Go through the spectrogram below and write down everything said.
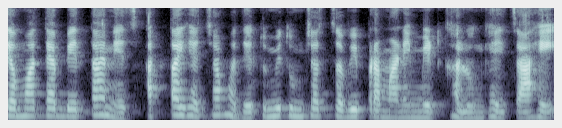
तेव्हा त्या बेतानेच आत्ता ह्याच्यामध्ये तुम्ही तुमच्या चवीप्रमाणे मीठ घालून घ्यायचं आहे.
